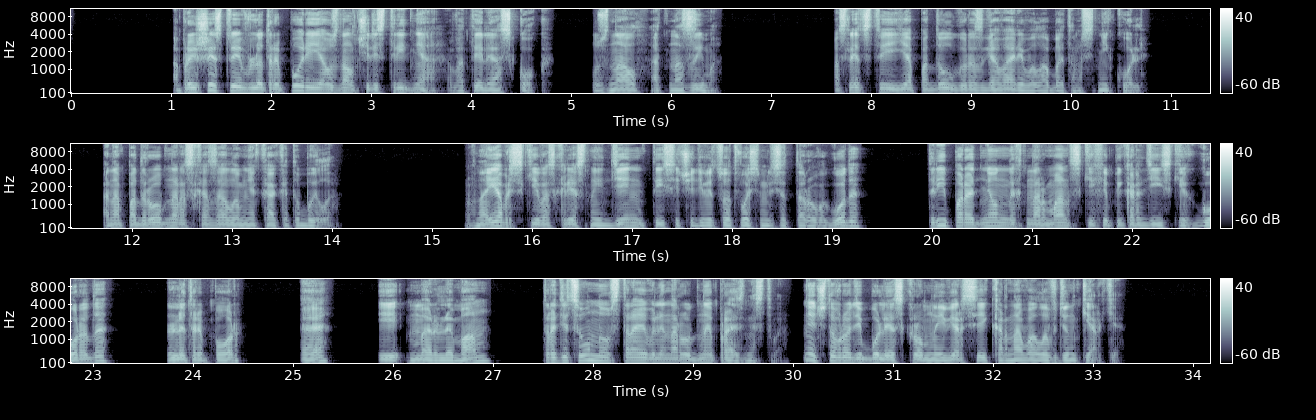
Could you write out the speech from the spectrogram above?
О происшествии в Лётрепоре я узнал через три дня в отеле «Оскок». Узнал от Назыма. Впоследствии я подолгу разговаривал об этом с Николь. Она подробно рассказала мне, как это было. В ноябрьский воскресный день 1982 года три породненных нормандских и пикардийских города Летрепор, Э и Мерлебан традиционно устраивали народное празднество, нечто вроде более скромной версии карнавала в Дюнкерке.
